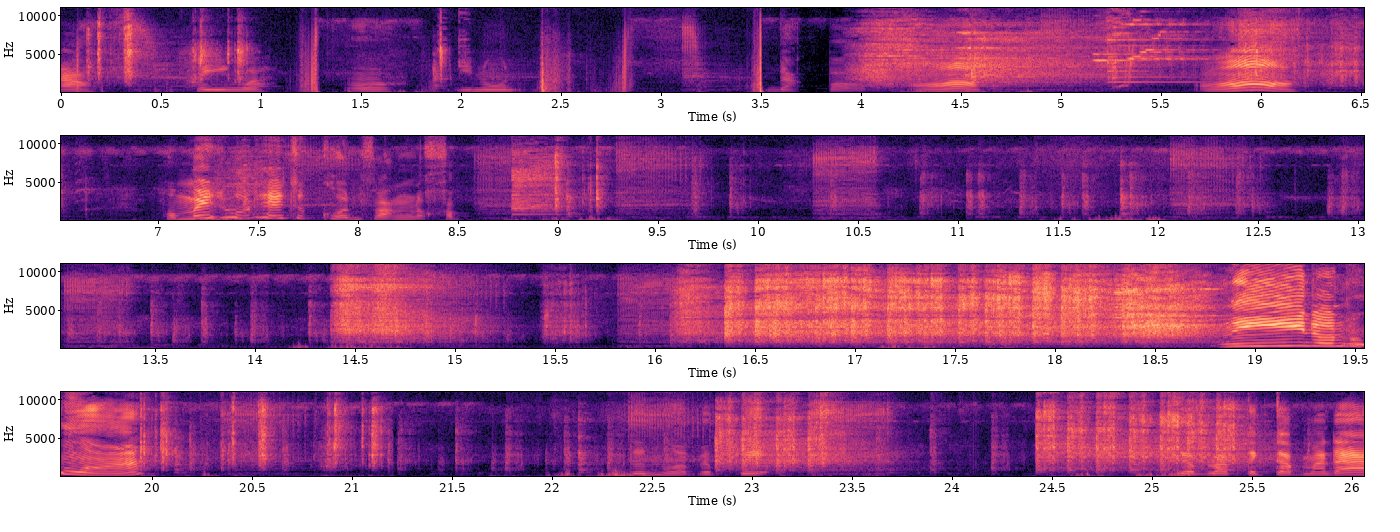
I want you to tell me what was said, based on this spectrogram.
อ้าวใครยิงวะ อ๋อ อีนู่นดักปอกอ๋อ อ๋อ ผมไม่พูดให้ทุกคนฟังหรอกครับ นี่โดนหัว โดนหัวเป๊ะๆเกือบหลับแต่กลับมาได้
